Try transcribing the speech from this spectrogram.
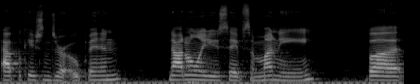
applications are open. Not only do you save some money, but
